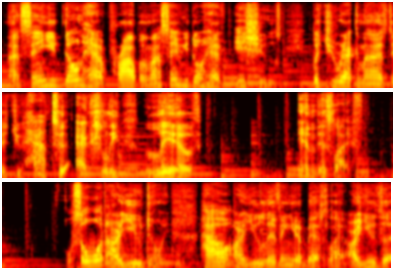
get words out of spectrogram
not saying you don't have problems, not saying you don't have issues, but you recognize that you have to actually live in this life. So, what are you doing? How are you living your best life? Are you the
